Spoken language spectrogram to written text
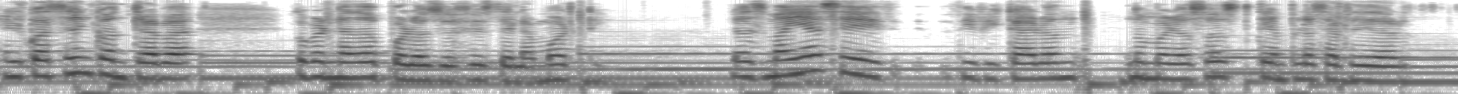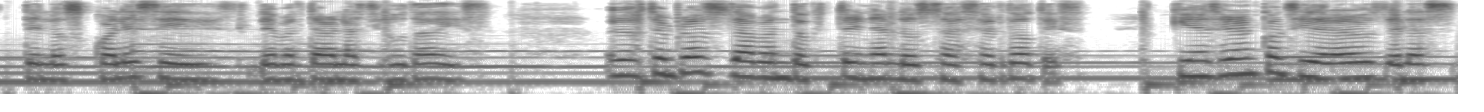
el cual se encontraba gobernado por los dioses de la muerte. Los mayas edificaron numerosos templos alrededor de los cuales se levantaban las ciudades. En los templos daban doctrina a los sacerdotes, quienes eran considerados de las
